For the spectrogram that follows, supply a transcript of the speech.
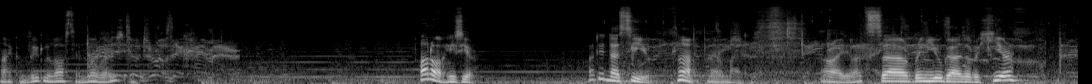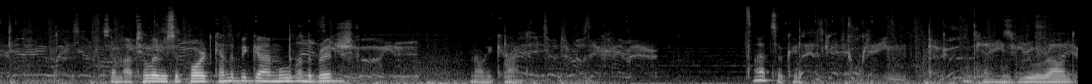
I completely lost him. No, where is he? Oh no, he's here. Why didn't I see you? Huh, never mind. Alright, let's uh, bring you guys over here. Some artillery support. Can the big guy move on the bridge? No, he can't. To drop the hammer. That's okay. Let's get cooking. A good We can move you around.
